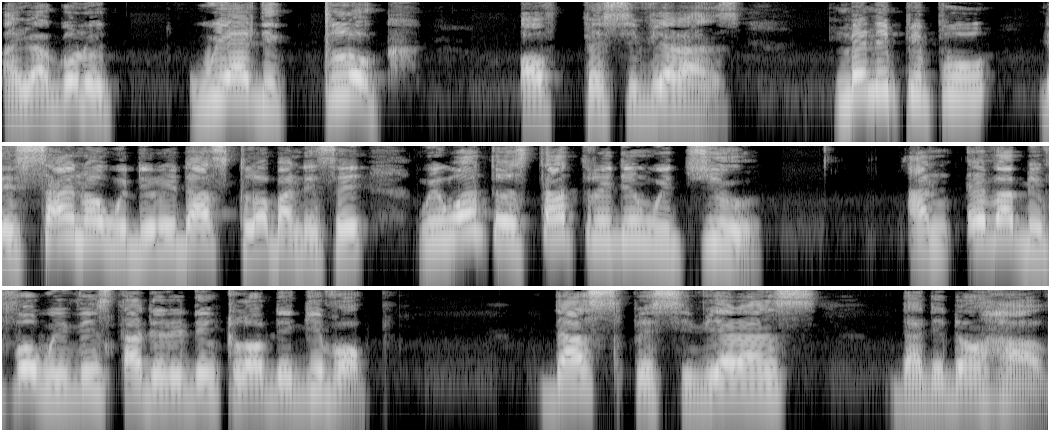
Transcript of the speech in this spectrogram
And you are going to wear the cloak of perseverance. Many people, they sign up with the Readers Club and they say, We want to start reading with you. And ever before we even start the reading club, they give up. That's perseverance that they don't have.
